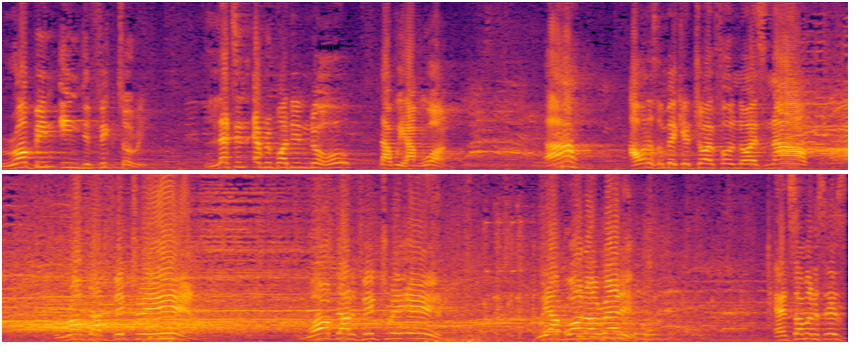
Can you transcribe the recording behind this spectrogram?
rubbing in the victory, letting everybody know that we have won. Huh? I want us to make a joyful noise now. Rub that victory in. Rub that victory in. We have won already. And somebody says,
